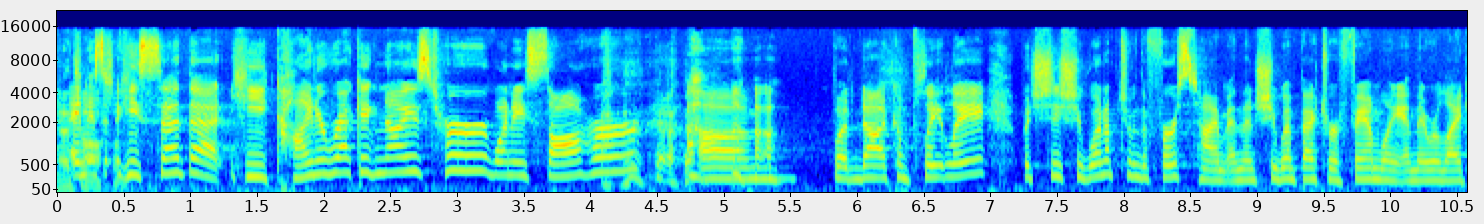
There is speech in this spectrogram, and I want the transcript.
That's and awesome. he said that he kind of recognized her when he saw her. um, but not completely. But she, she went up to him the first time, and then she went back to her family, and they were like,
